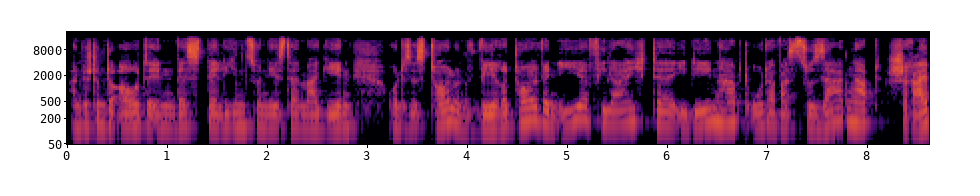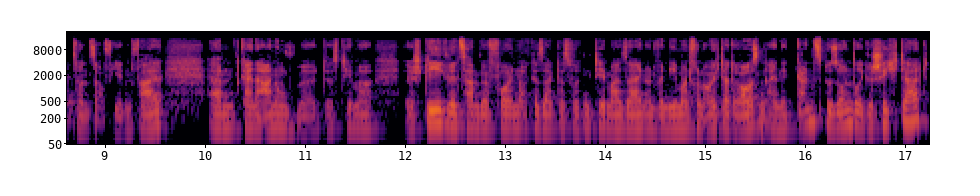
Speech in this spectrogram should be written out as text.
an bestimmte Orte in Westberlin zunächst einmal gehen. Und es ist toll und wäre toll, wenn ihr vielleicht äh, Ideen habt oder was zu sagen habt, schreibt uns auf jeden Fall. Ähm, keine Ahnung, äh, das Thema äh, Steglitz haben wir vorhin noch gesagt, das wird ein Thema sein. Und wenn jemand von euch da draußen eine ganz besondere Geschichte hat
